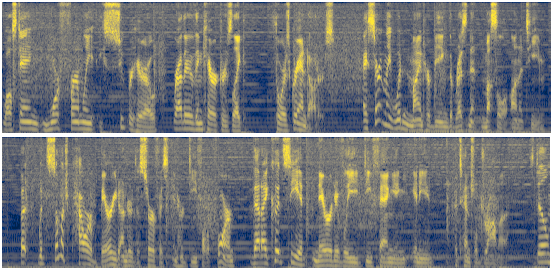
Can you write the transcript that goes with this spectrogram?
while staying more firmly a superhero rather than characters like Thor's granddaughters. I certainly wouldn't mind her being the resident muscle on a team, but with so much power buried under the surface in her default form that I could see it narratively defanging any potential drama. Still,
